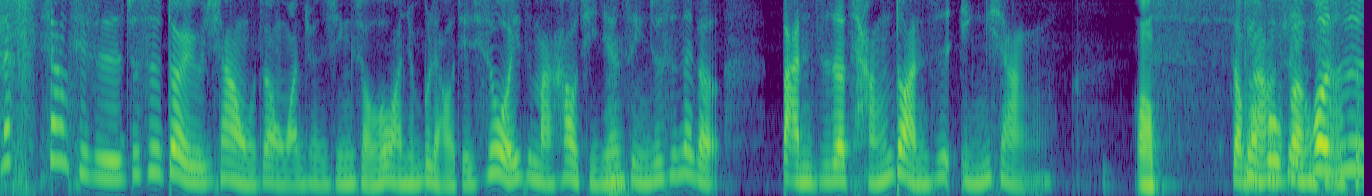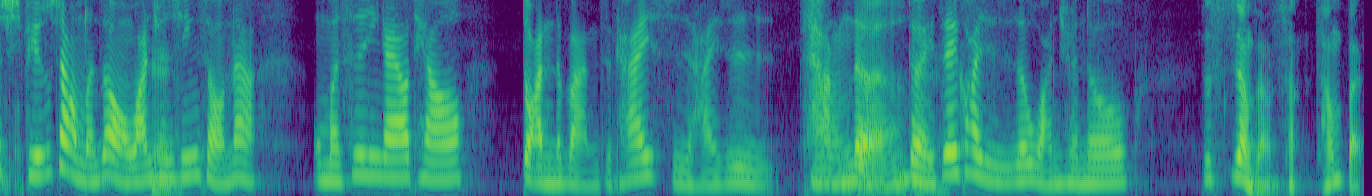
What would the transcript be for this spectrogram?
那像其实就是对于像我这种完全新手或完全不了解，其实我一直蛮好奇一件事情，就是那个。板子的长短是影响哦什么部分，或者是比如说像我们这种完全新手，那我们是应该要挑短的板子开始，还是长的？对，这一块其实是完全都这是这样子啊，长长板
